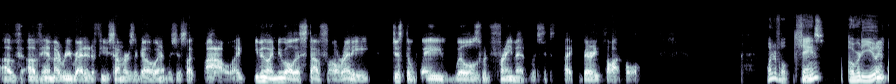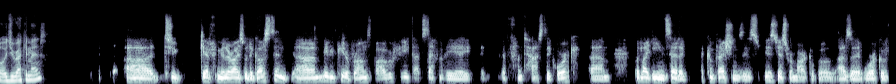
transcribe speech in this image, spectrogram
of of him. I reread it a few summers ago, and it was just like, wow! Like even though I knew all this stuff already, just the way Wills would frame it was just like very thoughtful. Wonderful, Shane. Thanks. Over to you. What would you recommend? Uh, to get familiarized with Augustine, uh, maybe Peter Brown's biography. That's definitely a, a fantastic work. Um, but like Ian said, a, a, Confessions is is just remarkable as a work of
